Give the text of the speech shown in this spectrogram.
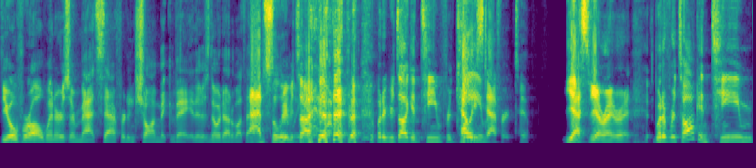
the overall winners are Matt Stafford and Sean McVay. There's no doubt about that. Absolutely, But if you're, talking, but if you're talking team for team, Kelly Stafford too. Yes, yeah, right, right. But if we're talking team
